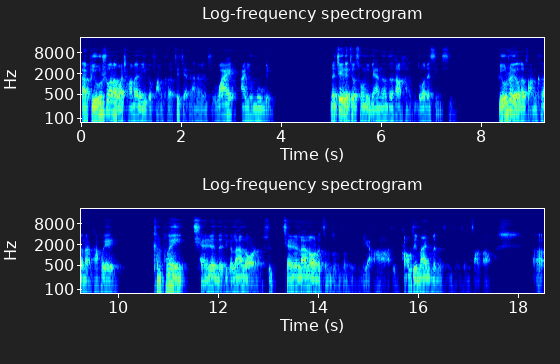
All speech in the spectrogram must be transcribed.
呃，比如说呢，我常问一个房客最简单的问题：Why are you moving？那这个就从里面能得到很多的信息。比如说有的房客呢，他会 complain 前任的这个 landlord 是前任 landlord 怎么怎么怎么么样啊？Property management 怎么怎么怎么糟糕，啊，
